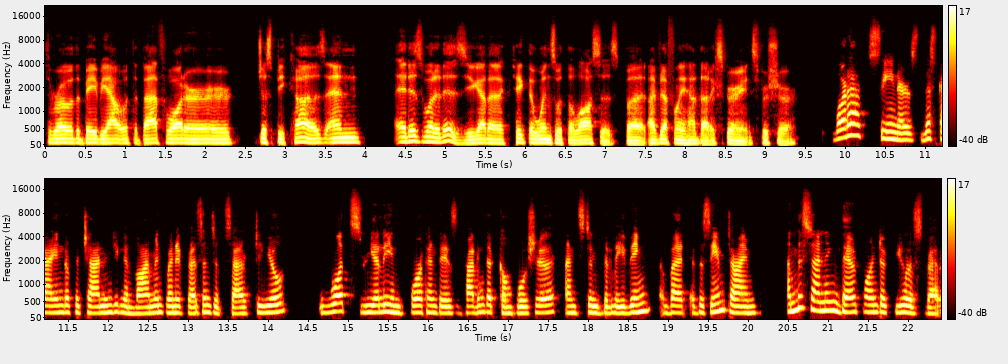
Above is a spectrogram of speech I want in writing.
throw the baby out with the bathwater just because. And it is what it is. You got to take the wins with the losses. But I've definitely had that experience for sure. What I've seen is this kind of a challenging environment when it presents itself to you. What's really important is having that composure and still believing, but at the same time, understanding their point of view as well.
